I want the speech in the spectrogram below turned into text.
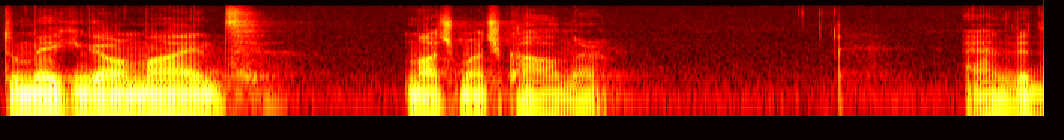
to making our mind much, much calmer and with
